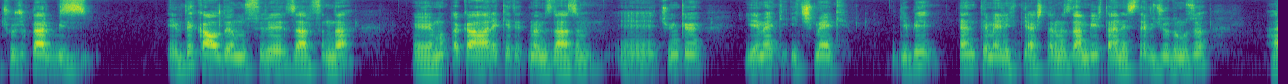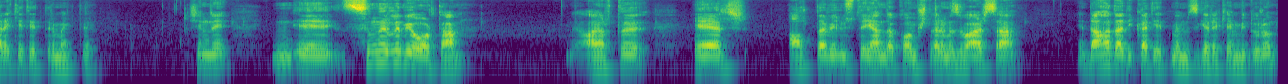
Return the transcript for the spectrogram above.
çocuklar biz evde kaldığımız süre zarfında e, mutlaka hareket etmemiz lazım. E, çünkü yemek, içmek gibi en temel ihtiyaçlarımızdan bir tanesi de vücudumuzu hareket ettirmektir. Şimdi e, sınırlı bir ortam artı eğer altta ve üstte yanda komşularımız varsa e, daha da dikkat etmemiz gereken bir durum.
